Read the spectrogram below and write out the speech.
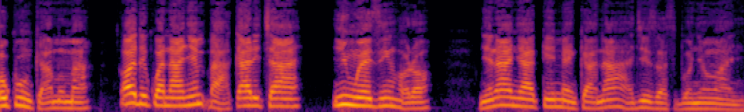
okwu nke amụma. Ọ dịkwa na anyị mkpa karịchaa inwe ezi nhọrọ. Nyere anyị aka ime nke a n'aha jizọs bụ onye nwe anyị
